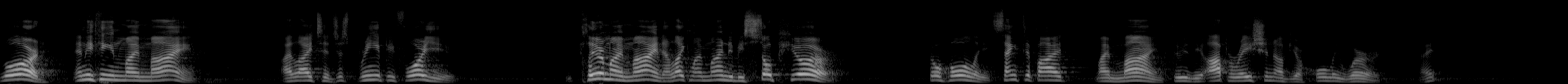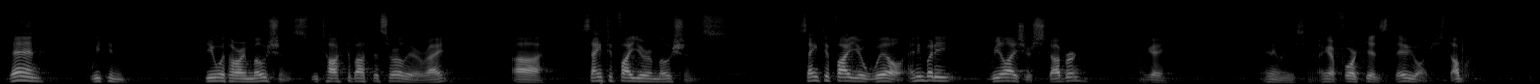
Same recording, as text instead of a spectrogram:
Lord, anything in my mind, I like to just bring it before you. You clear my mind. I like my mind to be so pure, so holy, sanctified my mind through the operation of your holy word, right? Then we can deal with our emotions. We talked about this earlier, right? Uh, sanctify your emotions. Sanctify your will. Anybody realize you're stubborn? Okay. Anyways, I got four kids. They are stubborn.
